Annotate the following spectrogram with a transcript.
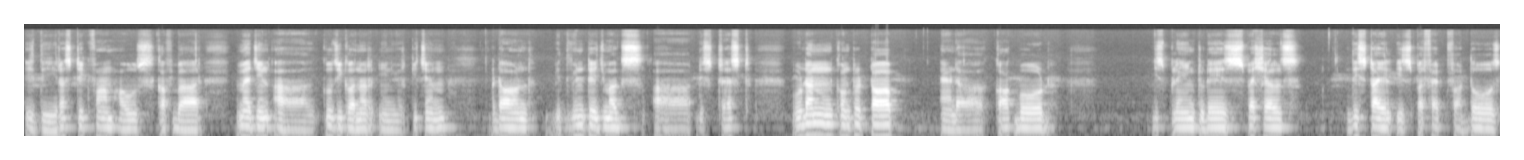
is the rustic farmhouse coffee bar. Imagine a cozy corner in your kitchen adorned with vintage mugs, a distressed wooden countertop, and a corkboard displaying today's specials. This style is perfect for those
